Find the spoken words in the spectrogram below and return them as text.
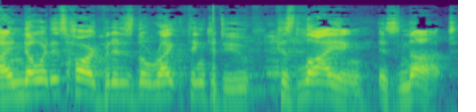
I know it is hard, but it is the right thing to do because lying is not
